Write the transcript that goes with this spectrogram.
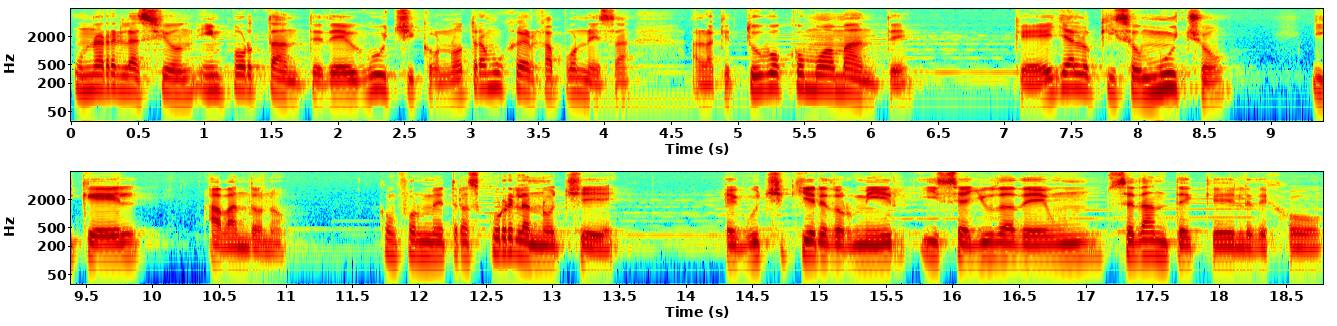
una relación importante de Eguchi con otra mujer japonesa a la que tuvo como amante, que ella lo quiso mucho y que él abandonó. Conforme transcurre la noche, Eguchi quiere dormir y se ayuda de un sedante que le dejó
